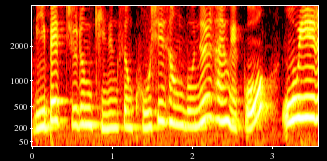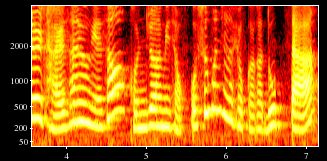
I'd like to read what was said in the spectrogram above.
미백주름 기능성 고시 성분을 사용했고 오일을 잘 사용해서 건조함이 적고 수분 지속 효과가 높다.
